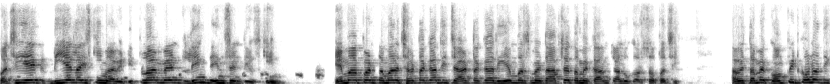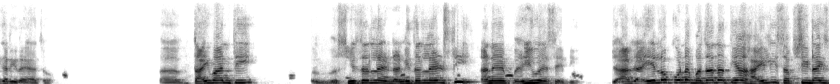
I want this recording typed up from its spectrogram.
પછી એક ડીએલઆઈ સ્કીમ આવી ડિપ્લોયમેન્ટ લિંક્ડ ઇન્સેન્ટિવ સ્કીમ એમાં પણ તમારે છ ટકાથી ચાર ટકા રિએમ્બર્સમેન્ટ આપશે, તમે કામ ચાલુ કરશો પછી. હવે તમે કોમ્પિટ કોનાથી કરી રહ્યા છો? તાઇવાનથી સ્વિટ્ઝરલેન્ડ નીધરલેન્ડથી અને યુએસએ થી એ લોકોના બધાના ત્યાં હાઈલી સબસિડાઇઝ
